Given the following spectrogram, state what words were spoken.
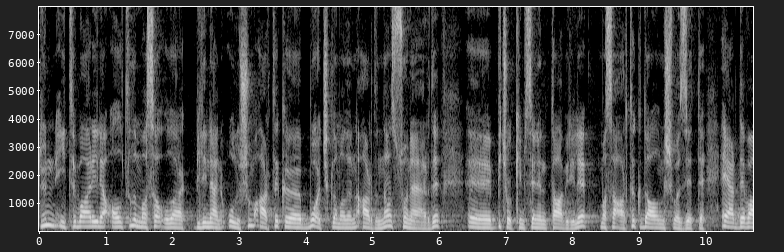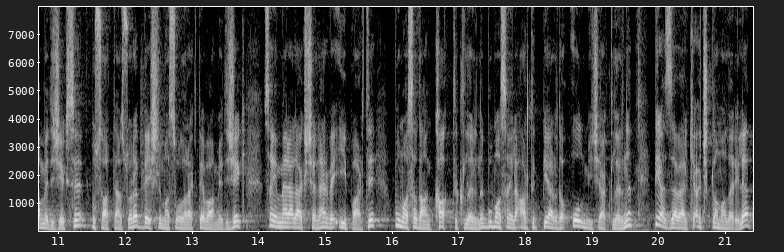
dün itibariyle altılı masa olarak bilinen oluşum artık e, bu açıklamaların ardından sona erdi. E, Birçok kimsenin tabiriyle masa artık dağılmış vaziyette. Eğer devam edecekse bu saatten sonra beşli masa olarak devam edecek. Sayın Meral Akşener ve İyi Parti bu masadan kalktıklarını, bu masayla artık bir arada olmayacaklarını biraz evvelki açıklamalarıyla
